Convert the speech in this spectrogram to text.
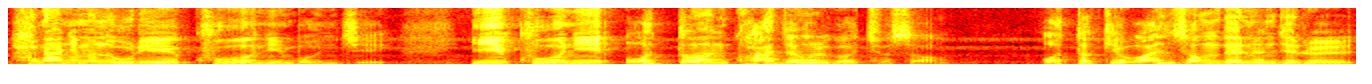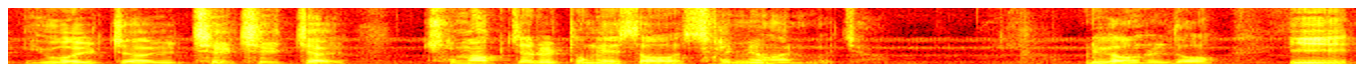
하나님은 우리의 구원이 뭔지, 이 구원이 어떠한 과정을 거쳐서 어떻게 완성되는지를 6월절, 77절, 초막절을 통해서 설명하는 거죠. 우리가 오늘도 이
